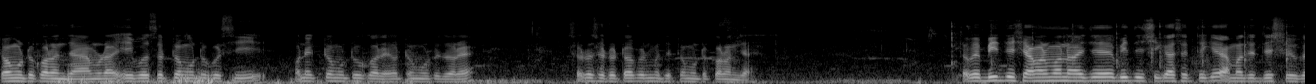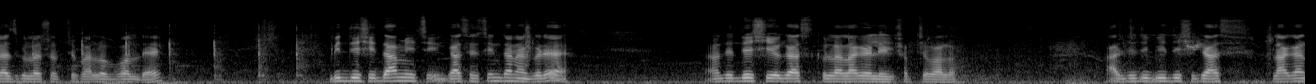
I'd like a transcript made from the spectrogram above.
টমেটো করান যায় আমরা এই বছর টমেটো করছি, অনেক টমেটো করে, টমেটো ধরে। ছোট ছোট টবের মধ্যে টমেটো করান যায় তবে বিদেশি, আমার মনে হয় যে বিদেশি গাছের থেকে আমাদের দেশীয় গাছগুলো সবচেয়ে ভালো ফল দেয়। বিদেশি দামি গাছের চিন্তা না করে আমাদের দেশীয় গাছগুলা লাগাইলেই সবচেয়ে ভালো। আর যদি বিদেশি গাছ লাগান,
